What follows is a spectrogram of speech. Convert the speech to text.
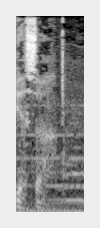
Yes sir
